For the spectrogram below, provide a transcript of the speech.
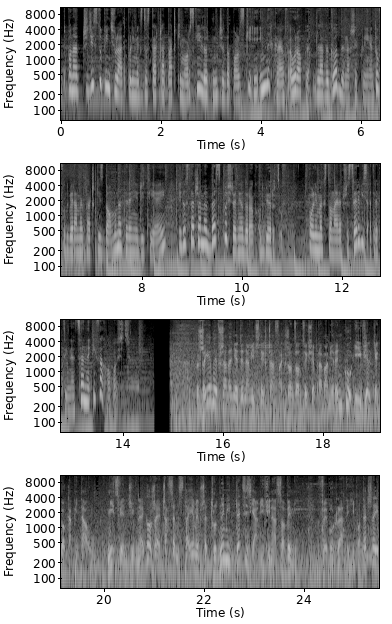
Od ponad 35 lat Polimex dostarcza paczki morskie i lotnicze do Polski i innych krajów Europy. Dla wygody naszych klientów odbieramy paczki z domu na terenie GTA i dostarczamy bezpośrednio do rąk odbiorców. Polimex to najlepszy serwis, atrakcyjne ceny i fachowość. Żyjemy w szalenie dynamicznych czasach rządzących się prawami rynku i wielkiego kapitału. Nic więc dziwnego, że czasem stajemy przed trudnymi decyzjami finansowymi. Wybór raty hipotecznej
